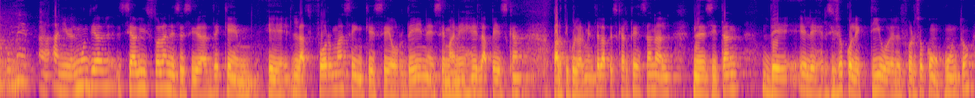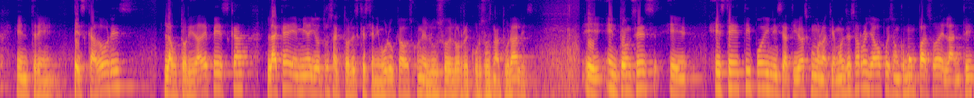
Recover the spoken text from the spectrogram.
a comer. A, a nivel mundial se ha visto la necesidad de que eh, las formas en que se ordene, se maneje la pesca, particularmente la pesca artesanal, necesitan del ejercicio colectivo, del esfuerzo conjunto entre pescadores, la autoridad de pesca, la academia y otros actores que estén involucrados con el uso de los recursos naturales. Eh, entonces, eh, este tipo de iniciativas como la que hemos desarrollado pues son como un paso adelante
